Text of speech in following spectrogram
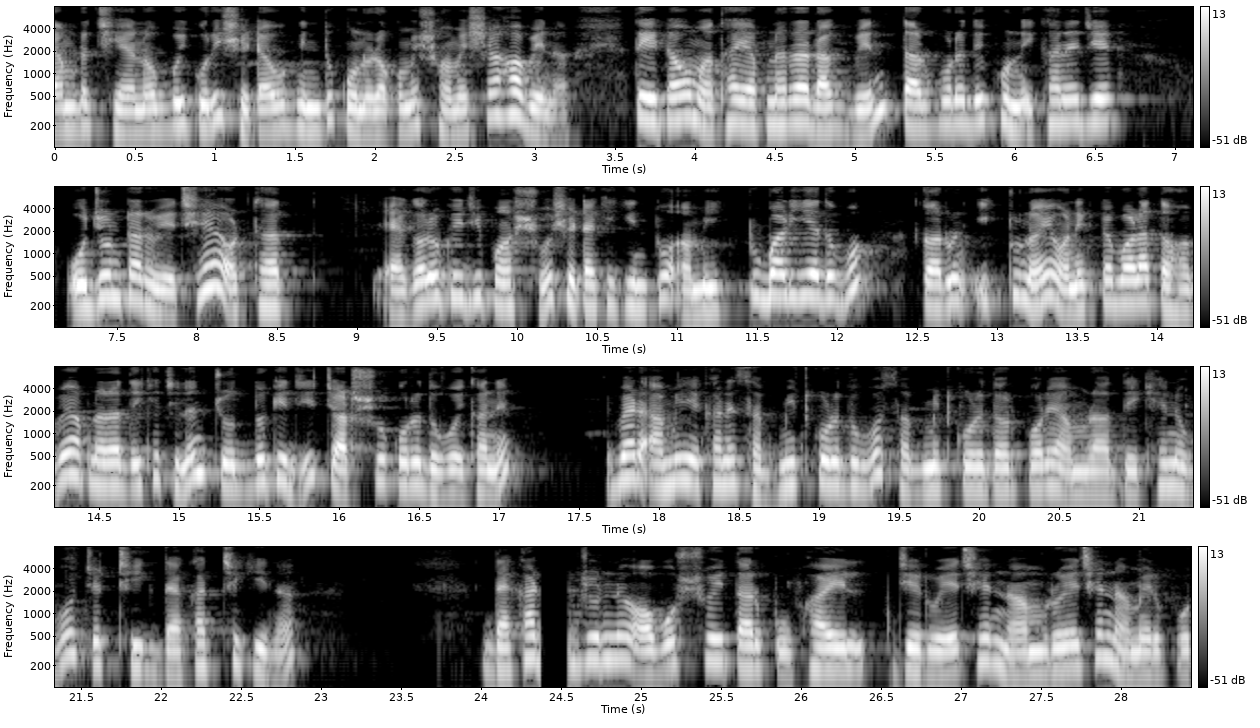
আমরা ছিয়ানব্বই করি, সেটাও কিন্তু কোনো রকমের সমস্যা হবে না। তো এটাও মাথায় আপনারা রাখবেন। তারপরে দেখুন, এখানে যে ওজনটা রয়েছে, অর্থাৎ এগারো কেজি পাঁচশো, সেটাকে কিন্তু আমি একটু বাড়িয়ে দেবো। কারণ একটু নয়, অনেকটা বাড়াতে হবে। আপনারা দেখেছিলেন, চোদ্দ কেজি চারশো করে দেবো এখানে। এবার আমি এখানে সাবমিট করে দেবো। সাবমিট করে দেওয়ার পরে আমরা দেখে নেব যে ঠিক দেখাচ্ছে কি না। দেখার জন্য অবশ্যই তার প্রোফাইল যে রয়েছে, নাম রয়েছে, নামের উপর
